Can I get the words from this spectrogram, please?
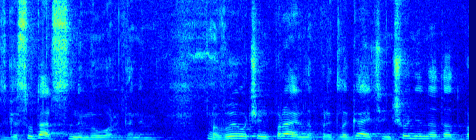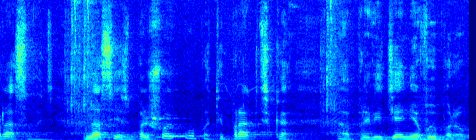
с государственными органами. Вы очень правильно предлагаете, ничего не надо отбрасывать. У нас есть большой опыт и практика э, проведения выборов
